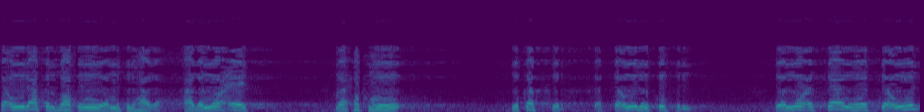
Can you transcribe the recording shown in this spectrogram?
تأويلات الباطنية مثل هذا. هذا النوع إيش؟ ما حكمه؟ يكفر التأويل الكفري. والنوع الثاني هو التأويل.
